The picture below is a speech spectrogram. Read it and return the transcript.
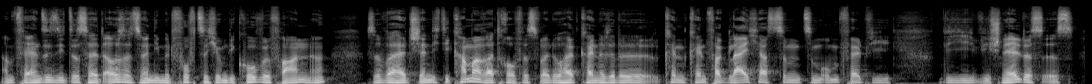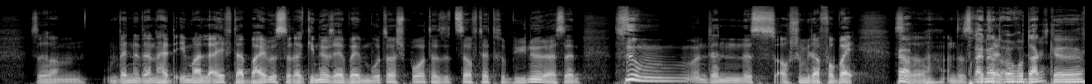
am Fernsehen sieht das halt aus, als wenn die mit 50 um die Kurve fahren, ne? So, weil halt ständig die Kamera drauf ist, weil du halt keine Rille, kein, kein Vergleich hast zum, zum Umfeld, wie, wie, wie schnell das ist. So, ähm, und wenn du dann halt immer live dabei bist oder generell beim Motorsport, da sitzt du auf der Tribüne, da ist dann zoom und dann ist auch schon wieder vorbei. So, ja, und das 300 halt, Euro, danke.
